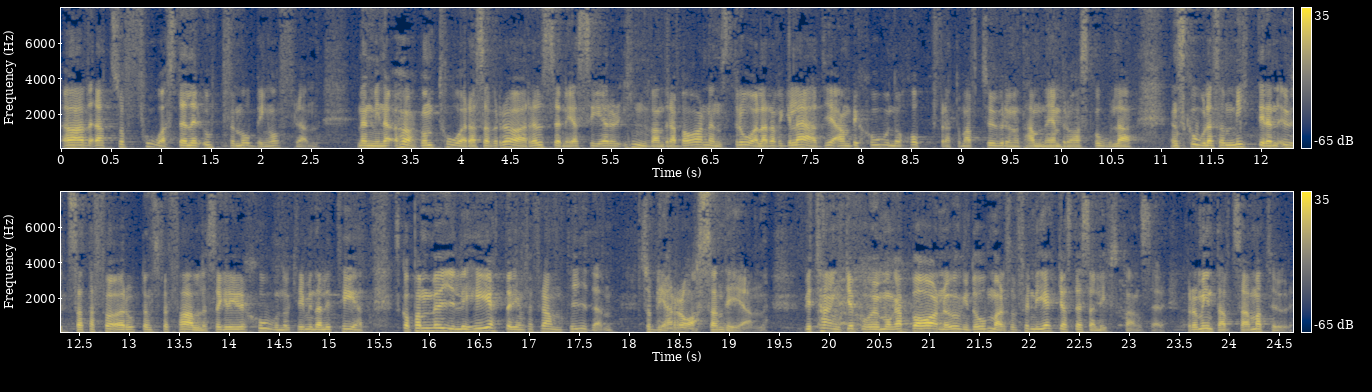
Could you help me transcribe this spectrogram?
över att så få ställer upp för mobbingoffren. Men mina ögon tåras av rörelse när jag ser hur invandrarbarnen strålar av glädje, ambition och hopp för att de haft turen att hamna i en bra skola. En skola som mitt i den utsatta förortens förfall, segregation och kriminalitet skapar möjligheter inför framtiden. Så blir jag rasande igen. Vid tanken på hur många barn och ungdomar som förnekas dessa livschanser, för de inte haft samma tur.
